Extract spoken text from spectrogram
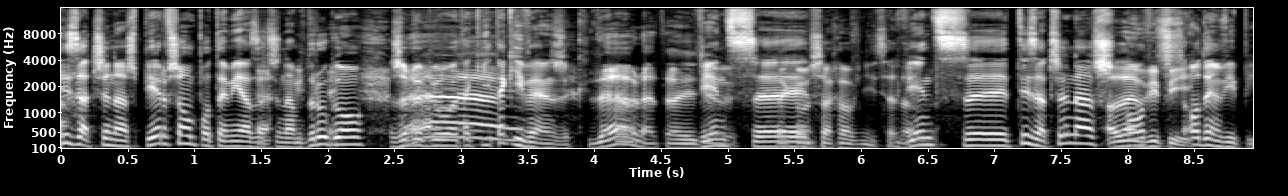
Ty zaczynasz pierwszą, potem ja zaczynam drugą, żeby było taki, taki wężyk. Dobra, to jedziemy. Więc, e, Taką szachownicę. dobra. Więc y, ty zaczynasz Od od, MVP. od MVP.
